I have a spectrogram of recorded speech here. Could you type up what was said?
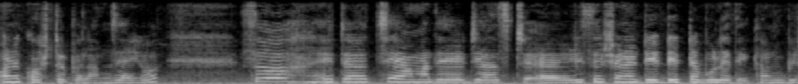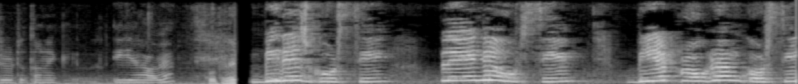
অনেক কষ্ট পেলাম যাই হোক। সো এটা হচ্ছে আমাদের জাস্ট রিসেপশনের ডেট ডেটটা বলে দিই কারণ ভিডিওটা তো অনেক ইয়ে হবে। কোথায়? বিদেশ ঘুরছি। প্রোগ্রাম করছি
